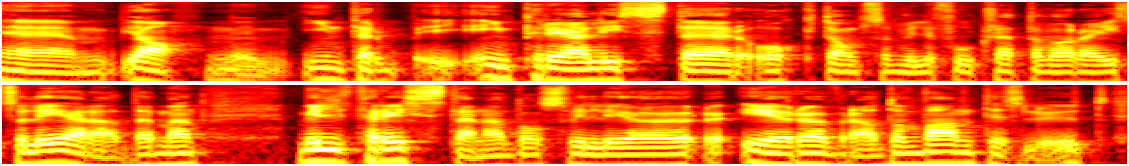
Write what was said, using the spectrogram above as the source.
Ehm, ja, inter, imperialister och de som ville fortsätta vara isolerade. Men militaristerna, de som ville erövra, de vann till slut.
